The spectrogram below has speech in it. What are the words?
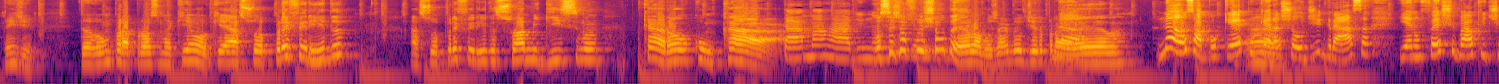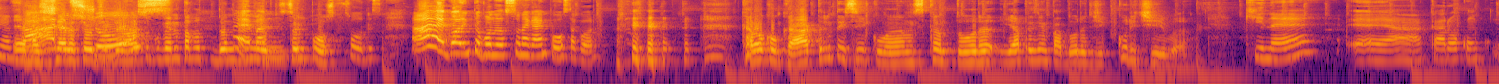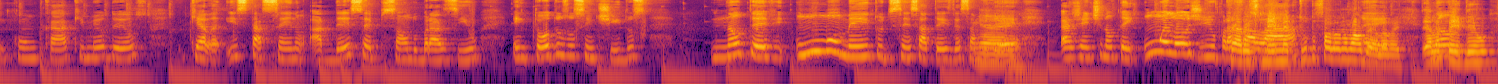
Entendi. Então vamos para a próxima aqui, amor, que é a sua preferida. A sua preferida, sua amiguíssima Carol Conká. Tá amarrado em nome Você já foi show dela, amor. Já deu dinheiro pra Não. ela. Não, sabe por quê? Porque Ah. era show de graça e era um festival que tinha É, vários mas se era show shows. de graça, o governo tava dando É, dinheiro mas- do seu imposto. Foda-se. Ah, agora então vou sonegar imposto agora. Carol Conká, 35 anos, cantora e apresentadora de Curitiba. Que, né, é a Carol com, com K, que, meu Deus, que ela está sendo a decepção do Brasil em todos os sentidos. Não teve um momento de sensatez dessa É. mulher. A gente não tem um elogio pra Cara, os falar. memes é tudo falando mal É. dela, velho. Ela Não. perdeu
